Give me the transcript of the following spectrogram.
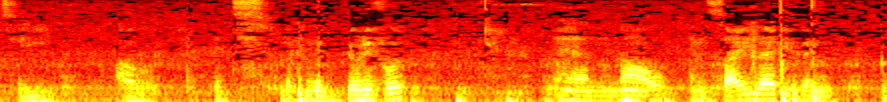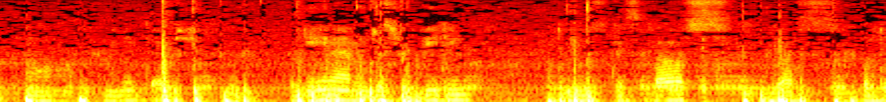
see how it's looking beautiful. And now inside that you can uh, again I'm just repeating. Use this class class equal to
